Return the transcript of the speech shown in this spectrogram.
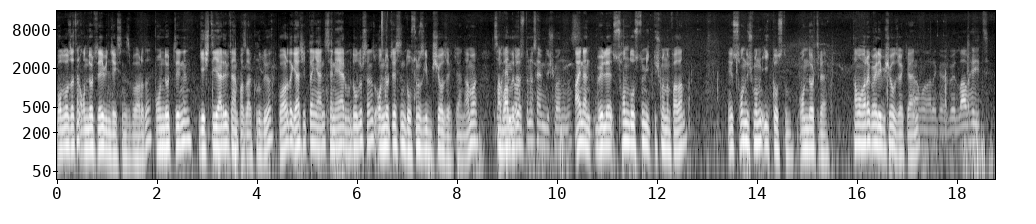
Bol bol zaten 14 liraya bineceksiniz bu arada. 14 liranın geçtiği yerde bir tane pazar kuruluyor. Bu arada gerçekten yani seneye eğer burada olursanız 14 lira sizin dostunuz gibi bir şey olacak yani. Ama Hem sabahları... dostunuz hem düşmanınız. Aynen böyle son dostum ilk düşmanım falan. E, son düşmanım ilk dostum. 14 lira. Tam olarak öyle bir şey olacak yani. Tam olarak öyle. Böyle love hate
